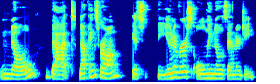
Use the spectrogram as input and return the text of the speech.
know that nothing's wrong. It's the universe only knows energy.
